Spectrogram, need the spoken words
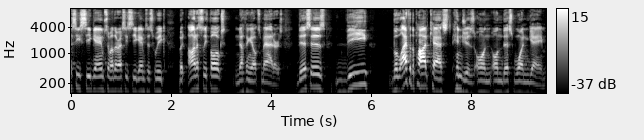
SEC games, some other SEC games this week. But honestly, folks, nothing else matters. This is the the life of the podcast hinges on on this one game.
